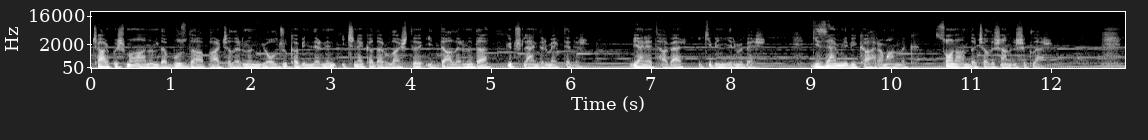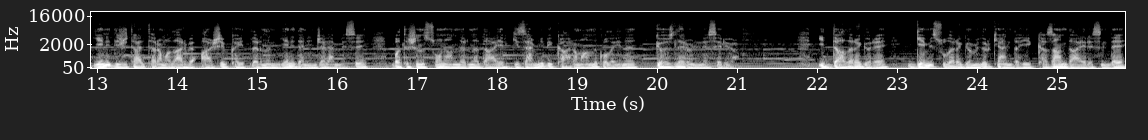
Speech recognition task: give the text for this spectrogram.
çarpışma anında buzdağı parçalarının yolcu kabinlerinin içine kadar ulaştığı iddialarını da güçlendirmektedir. Biyanet Haber 2025. Gizemli bir kahramanlık, son anda çalışan ışıklar. Yeni dijital taramalar ve arşiv kayıtlarının yeniden incelenmesi, batışın son anlarına dair gizemli bir kahramanlık olayını gözler önüne seriyor. İddialara göre gemi sulara gömülürken dahi kazan dairesinde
